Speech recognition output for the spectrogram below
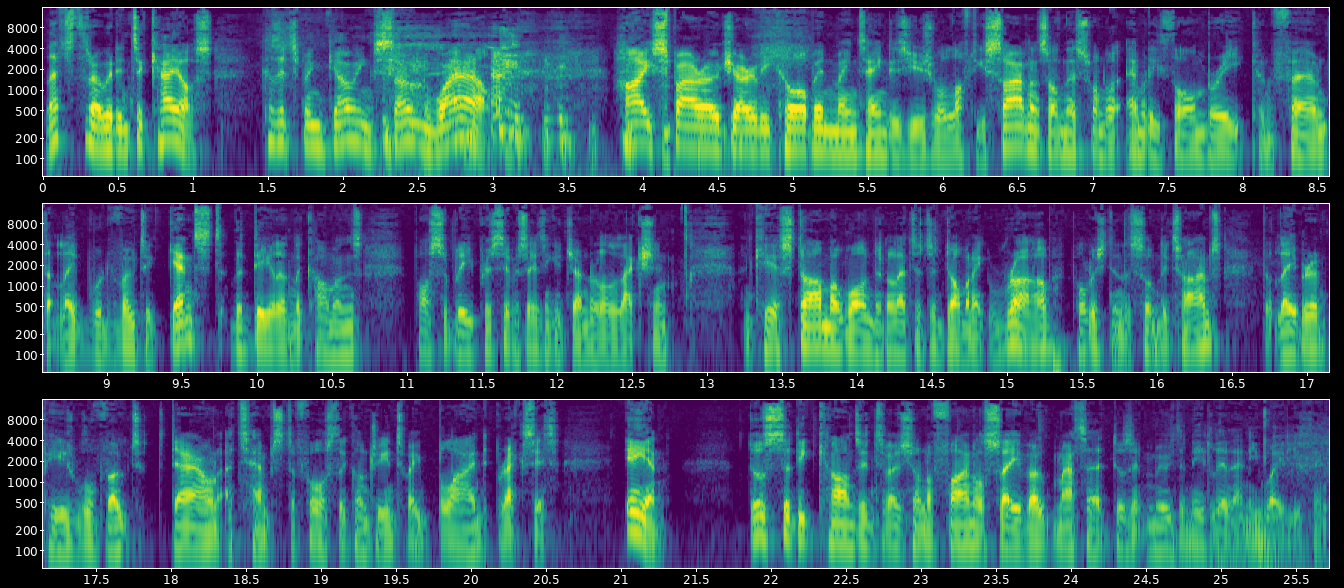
let's throw it into chaos because it's been going so well. High Sparrow Jeremy Corbyn maintained his usual lofty silence on this one, but Emily Thornberry confirmed that Labour would vote against the deal in the Commons, possibly precipitating a general election. And Keir Starmer warned in a letter to Dominic Raab, published in the Sunday Times, that Labour MPs will vote down attempts to force the country into a blind Brexit. Ian, does Sadiq Khan's intervention on a final say vote matter? Does it move the needle in any way, do you think?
